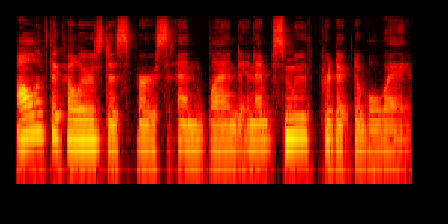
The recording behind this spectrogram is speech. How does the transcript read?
All of the colors disperse and blend in a smooth, predictable way.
